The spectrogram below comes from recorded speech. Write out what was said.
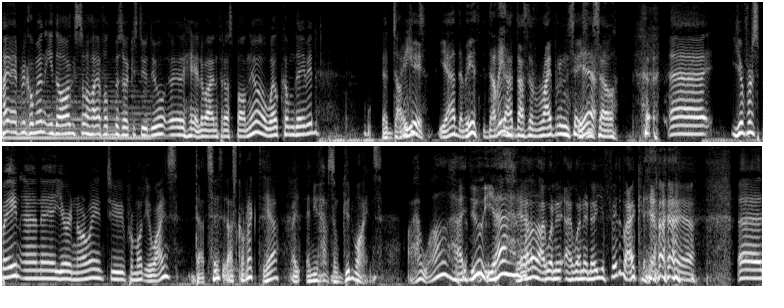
Hei, velkommen. I dag så har jeg fått besøk i studio uh, hele veien fra Spania. Welcome, David. David? Thank David. you. Yeah, David. David. That- that's the right pronunciation. Yeah. So Uh, you're from Spain and uh, you're in Norway to promote your wines. that's it. That's correct. Yeah, and you have some good wines. Ah, well, I do. Yeah. Yeah. Well, I want to. I know your feedback. yeah, yeah. Uh,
